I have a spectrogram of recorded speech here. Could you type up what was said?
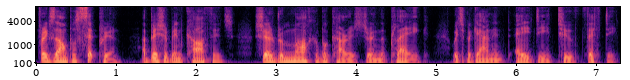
For example, Cyprian, a bishop in Carthage, showed remarkable courage during the plague, which began in AD 250.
